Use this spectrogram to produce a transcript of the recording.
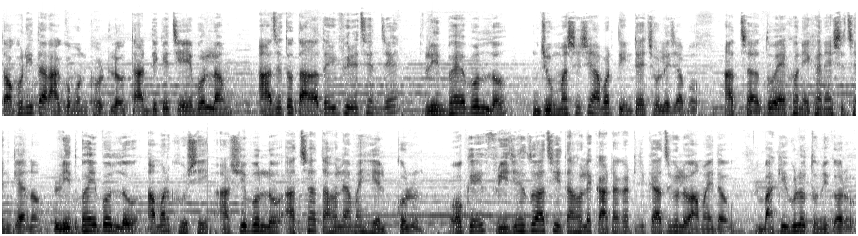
তখনই তার আগমন ঘটলো। তার দিকে চেয়ে বললাম, আজ এত তাড়াতাড়ি ফিরেছেন যে? হৃদ ভাই বলল জুম্মা শেষে আবার তিনটায় চলে যাব। আচ্ছা তো এখন এখানে এসেছেন কেন? হৃদ ভাই বলল, আমার খুশি। আরশি বলল আচ্ছা তাহলে আমায় হেল্প করুন। ওকে ফ্রি যেহেতু আছি, তাহলে কাটাকাটির কাজগুলো আমায় দাও। বাকিগুলো তুমি করো।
